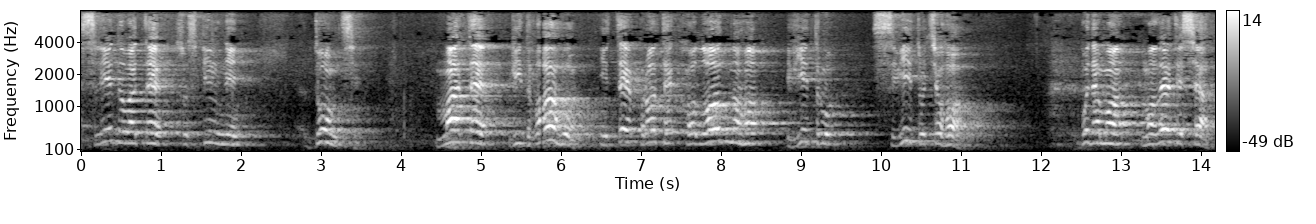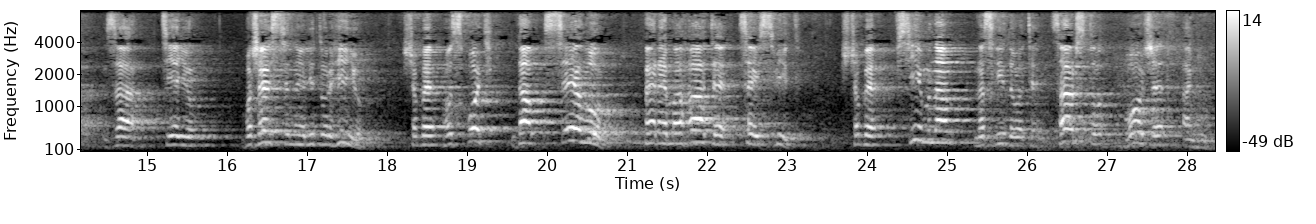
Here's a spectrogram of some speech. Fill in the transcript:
слідувати суспільній думці, мати відвагу йти проти холодного вітру світу цього. Будемо молитися за цією божественною літургією, щоб Господь дав силу перемагати цей світ, щоб всім нам наслідувати Царство Боже. Амінь.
